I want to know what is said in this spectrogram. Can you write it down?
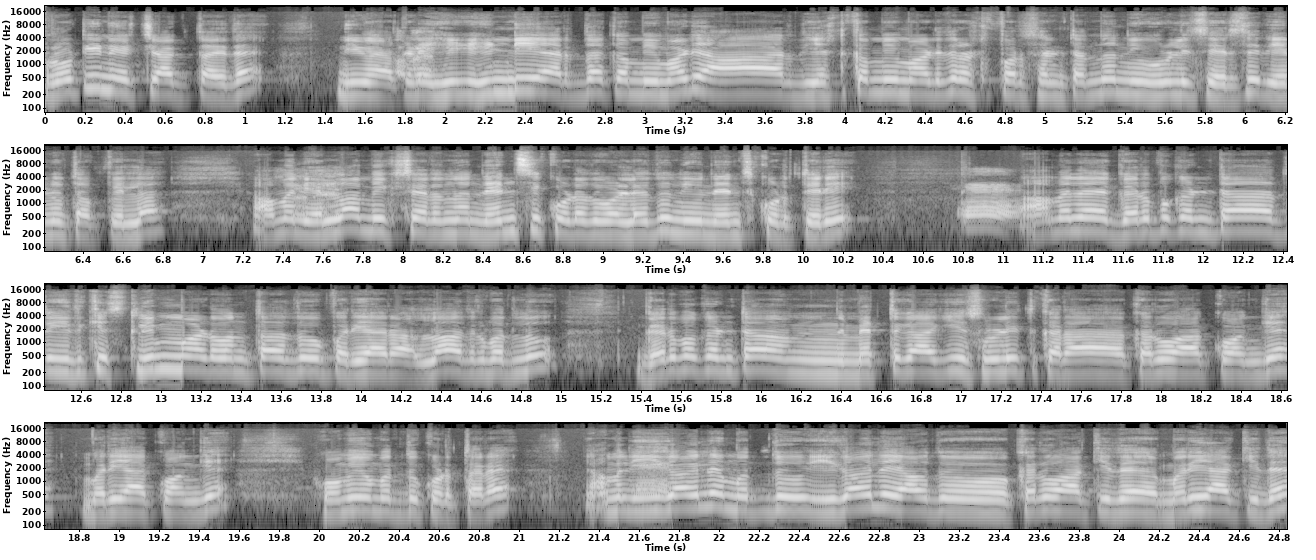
ಪ್ರೋಟೀನ್ ಹೆಚ್ಚಾಗ್ತಾ ಇದೆ. ನೀವು ಆ ಕಡೆ ಹಿಂಡಿ ಅರ್ಧ ಕಮ್ಮಿ ಮಾಡಿ ಆ ಅರ್ಧ ಎಷ್ಟು ಕಮ್ಮಿ ಮಾಡಿದ್ರೆ ಅಷ್ಟು ಪರ್ಸೆಂಟನ್ನು ನೀವು ಹುರುಳಿ ಸೇರಿಸಿದ್ರೆ ಏನೂ ತಪ್ಪಿಲ್ಲ. ಆಮೇಲೆ ಎಲ್ಲ ಮಿಕ್ಸರನ್ನು ನೆನೆಸಿ ಕೊಡೋದು ಒಳ್ಳೆಯದು ನೀವು ನೆನೆಸಿ ಕೊಡ್ತೀರಿ ಆಮೇಲೆ ಗರ್ಭಕಂಠ ಅದು ಇದಕ್ಕೆ ಸ್ಲಿಮ್ ಮಾಡುವಂಥದ್ದು ಪರಿಹಾರ ಅಲ್ಲ ಅದ್ರ ಬದಲು ಗರ್ಭಕಂಠ ಮೆತ್ತಗಾಗಿ ಸುಳಿತ್ ಕರ ಕರು ಹಾಕುವಂಗೆ ಮರಿ ಹಾಕುವಂಗೆ ಹೋಮಿಯೋ ಮದ್ದು ಕೊಡ್ತಾರೆ. ಆಮೇಲೆ ಈಗಾಗಲೇ ಮದ್ದು ಈಗಾಗಲೇ ಯಾವುದು ಕರು ಹಾಕಿದೆ ಮರಿ ಹಾಕಿದೆ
